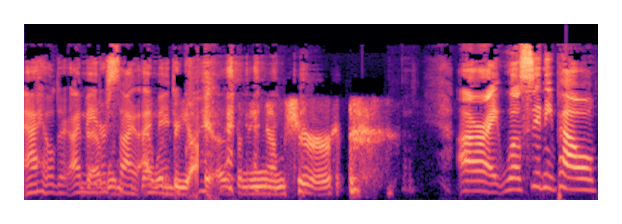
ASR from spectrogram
I held her. I made that her would, silent. That I made would be her. eye-opening, I'm sure. All right. Well, Sidney Powell,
